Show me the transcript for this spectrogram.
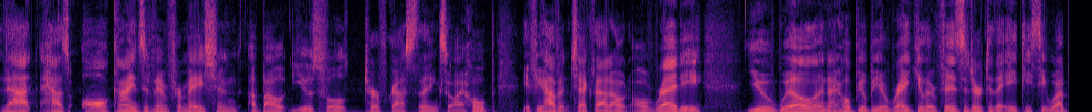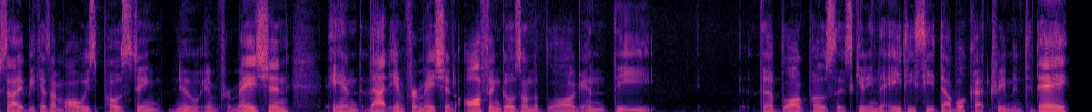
that has all kinds of information about useful turfgrass things. So I hope if you haven't checked that out already, you will. And I hope you'll be a regular visitor to the ATC website because I'm always posting new information. And that information often goes on the blog. And the the blog post that's getting the ATC Doublecut treatment today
